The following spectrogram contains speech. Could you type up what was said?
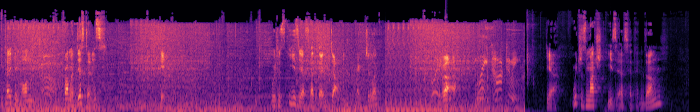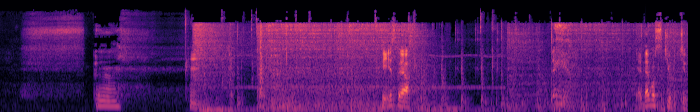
To take him on from a distance. Okay. Which is easier said than done, actually. Blade, Ah. Blade, talk to me. Yeah, which is much easier said than done. Uh, hmm. Okay, is there... Damn. Yeah, that was stupid too.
